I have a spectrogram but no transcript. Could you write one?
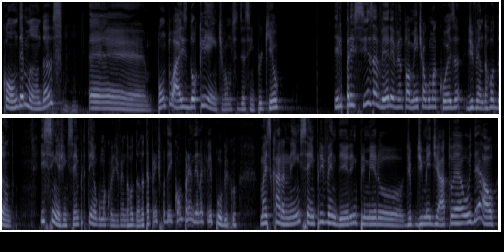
com demandas uhum. é, pontuais do cliente, vamos dizer assim, porque eu, ele precisa ver eventualmente alguma coisa de venda rodando. E sim, a gente sempre tem alguma coisa de venda rodando, até pra gente poder ir compreendendo aquele público. Mas, cara, nem sempre vender em primeiro, de, de imediato é o ideal.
